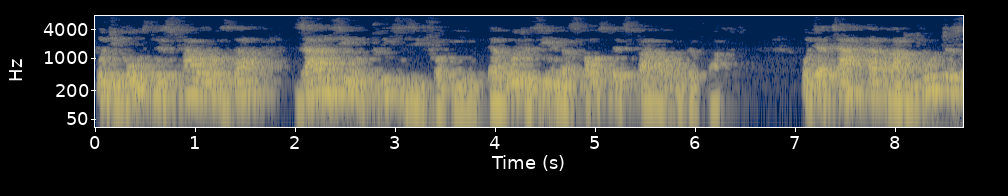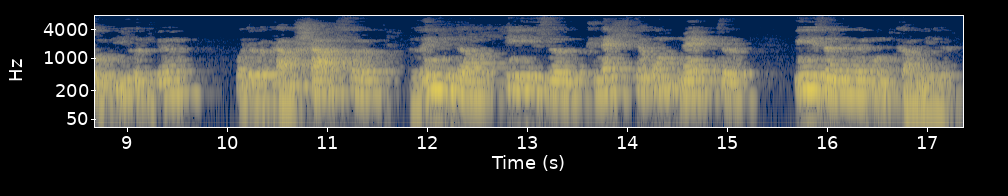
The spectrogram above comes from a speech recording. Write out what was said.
Und die Großen des Pharao sah, sahen sie und priesen sie vor ihm. Da wurde sie in das Haus des Pharao gebracht. Und er tat Abraham Gutes um ihren Willen, und er bekam Schafe, Rinder, Esel, Knechte und Mägde, Eselinnen und Kamele.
